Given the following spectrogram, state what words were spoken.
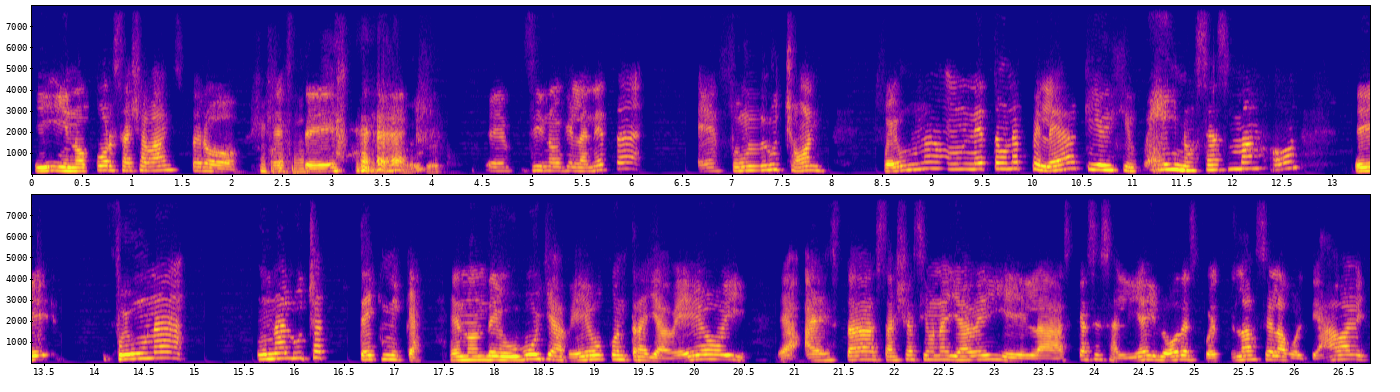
Y, no por Sasha Banks, pero este, eh, sino que la neta eh, fue un luchón fue una, neta, una pelea que yo dije, güey, no seas mamón. Eh, fue una, una lucha técnica en donde hubo llaveo contra llaveo y a, esta Sasha hacía una llave y la Asuka se salía y luego después la, se la volteaba y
